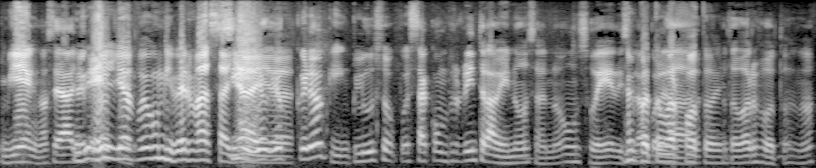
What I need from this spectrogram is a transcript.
Bien, o sea, yo Él ya que- fue un nivel más Sí, allá. yo, ya. yo creo que incluso pues ha comprado una intravenosa, ¿no? Un suede y se Para tomar fotos, eh. Para tomar fotos, ¿no?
